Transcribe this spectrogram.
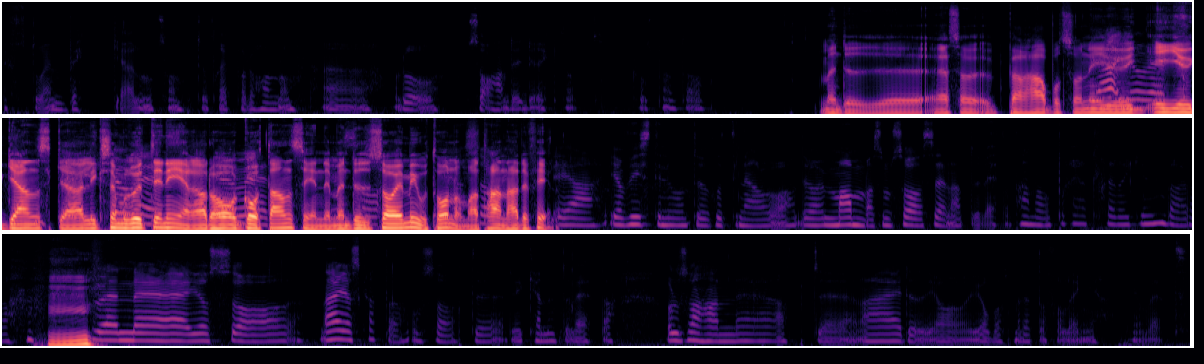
efter en vecka eller något sånt jag träffade honom. Och då sa han det direkt att korsbandet av. Men du, eh, alltså Per Herbertsson är, ju, är ju ganska liksom rutinerad och har gott anseende men du sa emot honom att han hade fel. Ja, jag visste nog inte hur rutinerad han var. Det var mamma som sa sen att du vet att han har opererat Fredrik Ljungberg va? Mm. Men eh, jag sa, nej jag skrattade och sa att det, det kan du inte veta. Och då sa han eh, att nej du, jag har jobbat med detta för länge, jag vet.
